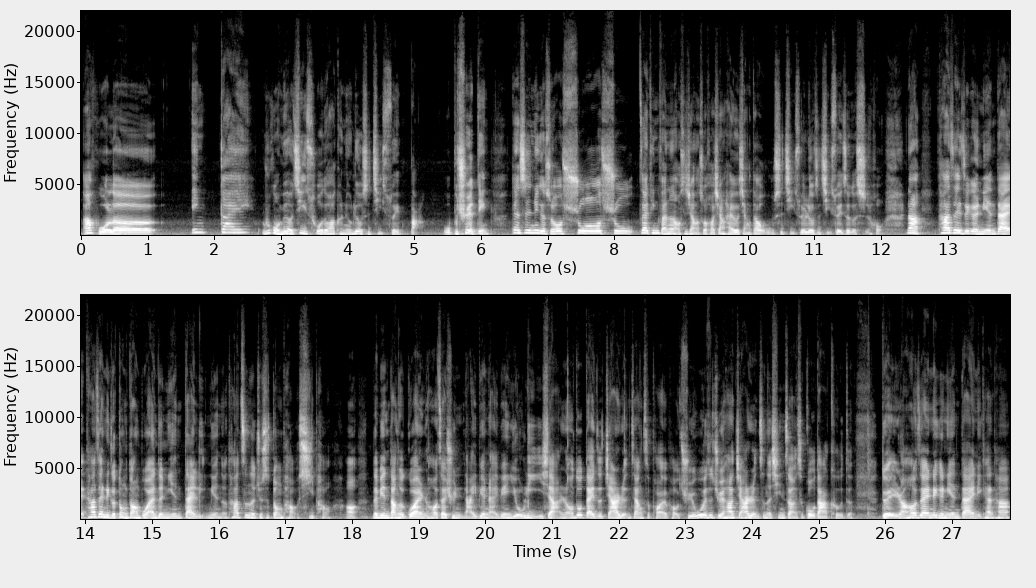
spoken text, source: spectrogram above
他活了，应该如果没有记错的话，可能有六十几岁吧，我不确定。但是那个时候说书，在听樊登老师讲的时候，好像还有讲到五十几岁、六十几岁这个时候。那他在这个年代，他在那个动荡不安的年代里面呢，他真的就是东跑西跑啊，那边当个官，然后再去哪一边哪一边游历一下，然后都带着家人这样子跑来跑去。我也是觉得他家人真的心脏也是够大颗的，对。然后在那个年代，你看他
